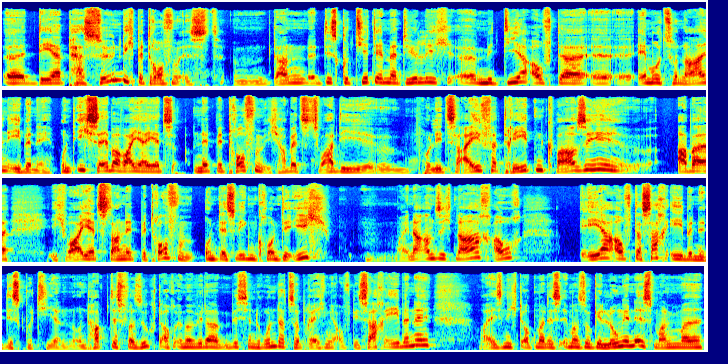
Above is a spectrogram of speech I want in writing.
äh, der persönlich betroffen ist, ähm, dann diskutiert er natürlich äh, mit dir auf der äh, emotionalen Ebene. Und ich selber war ja jetzt nicht betroffen. Ich habe jetzt zwar die äh, Polizei vertreten quasi, aber ich war jetzt da nicht betroffen. Und deswegen konnte ich meiner Ansicht nach auch eher auf der Sachebene diskutieren und habe das versucht auch immer wieder ein bisschen runterzubrechen auf die Sachebene. Weiß nicht, ob mir das immer so gelungen ist. Manchmal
